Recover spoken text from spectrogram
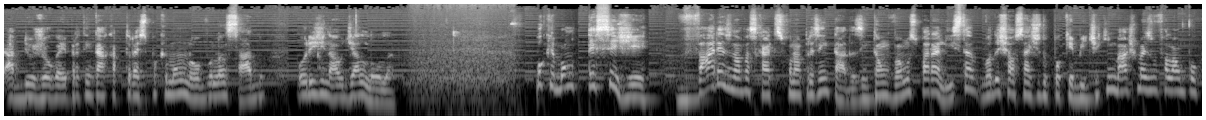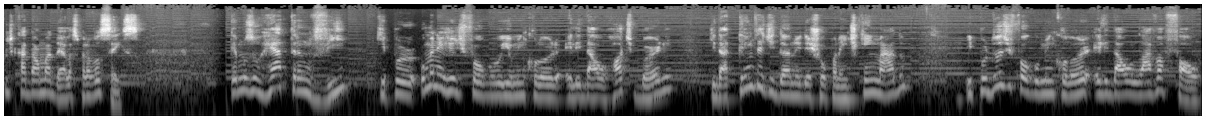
abrir o jogo aí para tentar capturar esse Pokémon novo lançado, original de Alola. Pokémon TCG. Várias novas cartas foram apresentadas, então vamos para a lista. Vou deixar o site do Pokébit aqui embaixo, mas vou falar um pouco de cada uma delas para vocês. Temos o Reatran V, que por uma energia de fogo e uma incolor ele dá o Hot Burn, que dá 30 de dano e deixa o oponente queimado. E por duas de fogo uma incolor, ele dá o Lava Fall,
